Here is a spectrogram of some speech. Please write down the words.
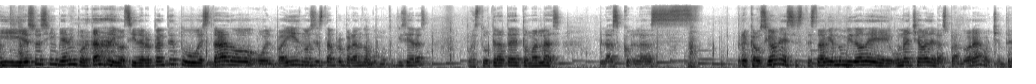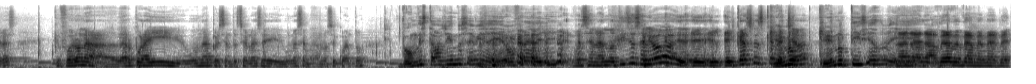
y eso es bien importante, digo, si de repente tu estado o el país no se está preparando como tú quisieras, pues tú trata de tomar las, las, las precauciones. Este, estaba viendo un video de una chava de las Pandora, ochenteras, que fueron a dar por ahí una presentación hace una semana, no sé cuánto. ¿Dónde estabas viendo ese video, Freddy? Pues en las noticias salió, el, el- el caso es que ¿Qué, la no- chava... qué noticias, güey? No, no, no, espérame, espérame, espérame.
